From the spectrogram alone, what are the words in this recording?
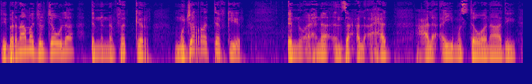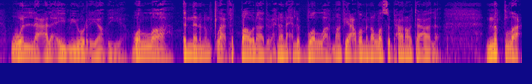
في برنامج الجولة إننا نفكر مجرد تفكير إنه إحنا نزعل أحد على أي مستوى نادي ولا على أي ميول رياضية، والله إننا نطلع في الطاولة هذه وإحنا نحلف والله ما في أعظم من الله سبحانه وتعالى. نطلع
